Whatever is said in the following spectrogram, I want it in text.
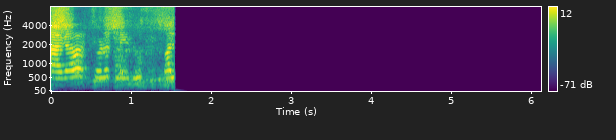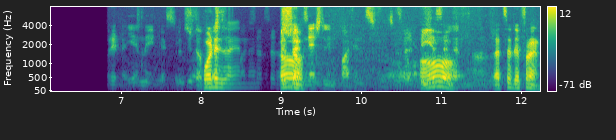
లాగా చూడట్లేదు. Is national importance Oh, that's a different.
